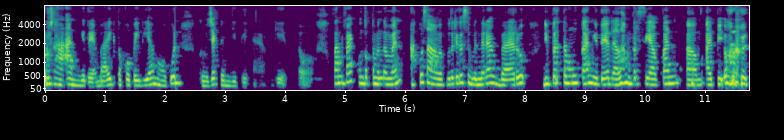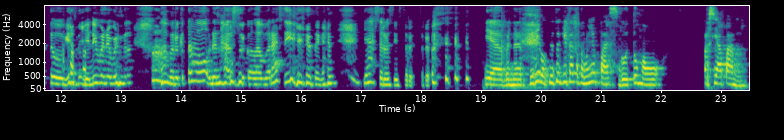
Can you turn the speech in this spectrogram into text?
perusahaan gitu ya, baik Tokopedia maupun Gojek dan GTF gitu. Fun fact untuk teman-teman, aku sama Mbak Putri itu sebenarnya baru dipertemukan gitu ya dalam persiapan um, IPO GoTo gitu. Jadi bener-bener ah, baru ketemu dan harus berkolaborasi gitu kan. Ya seru sih, seru, seru. Iya bener. Jadi waktu itu kita ketemunya pas GoTo mau persiapan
